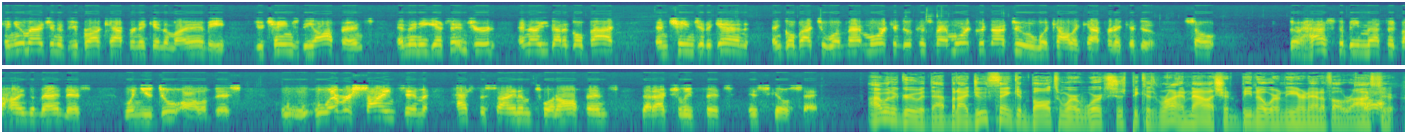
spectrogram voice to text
can you imagine if you brought Kaepernick into Miami, you change the offense, and then he gets injured, and now you got to go back and change it again and go back to what Matt Moore can do because Matt Moore could not do what Colin Kaepernick could do. So there has to be method behind the madness when you do all of this. Wh- Whoever signs him has to sign him to an offense that actually fits his skill set. I would agree with that, but I do think in Baltimore it works just because Ryan Mallett should be nowhere near an NFL roster. Oh,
